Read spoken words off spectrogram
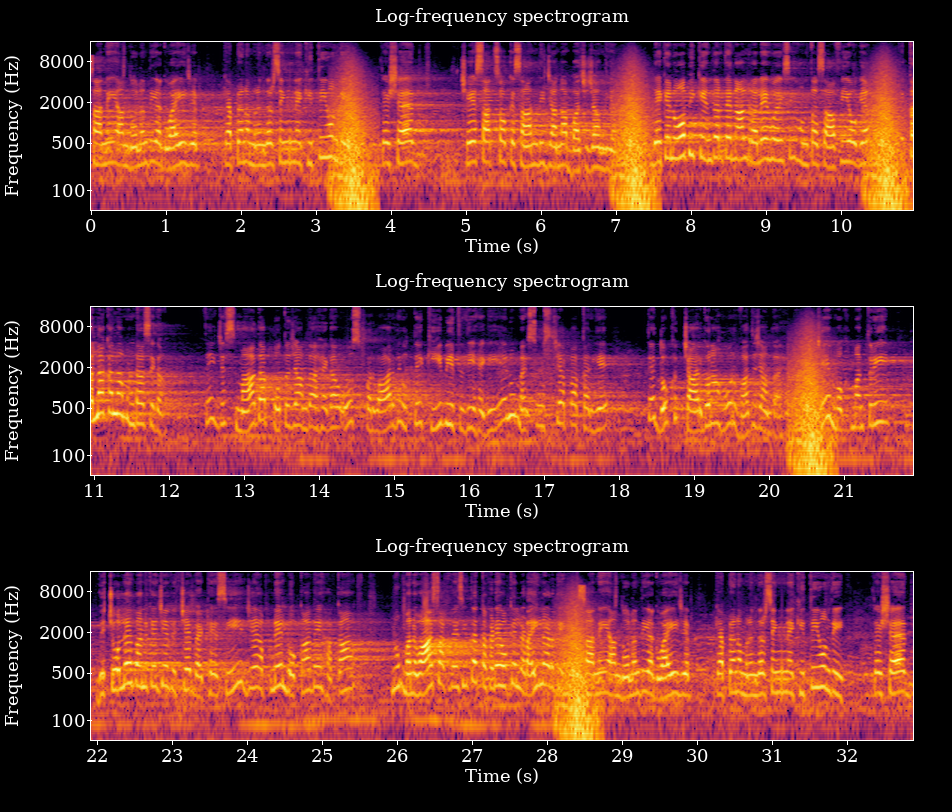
ਕਿਸਾਨੀ ਅੰਦੋਲਨ ਦੀ ਅਗਵਾਈ ਜੇ ਕੈਪਟਨ ਅਮਰਿੰਦਰ ਸਿੰਘ ਨੇ ਕੀਤੀ ਹੁੰਦੀ ਤੇ ਸ਼ਾਇਦ 6-700 ਕਿਸਾਨ ਦੀ ਜਾਨਾਂ ਬਚ ਜਾਂਦੀਆਂ। ਲੇਕਿਨ ਉਹ ਵੀ ਕੇਂਦਰ ਦੇ ਨਾਲ ਰਲੇ ਹੋਏ ਸੀ, ਹੁਣ ਤਾਂ ਸਾਫ਼ ਹੀ ਹੋ ਗਿਆ। ਤੇ ਕੱਲਾ ਕੱਲਾ ਮੁੰਡਾ ਸੀਗਾ। ਤੇ ਜਿਸ ਮਾਂ ਦਾ ਪੁੱਤ ਜਾਂਦਾ ਹੈਗਾ, ਉਸ ਪਰਿਵਾਰ ਦੇ ਉੱਤੇ ਕੀ ਬੀਤਦੀ ਹੈਗੀ, ਇਹਨੂੰ ਮਹਿਸੂਸ ਜੇ ਆਪਾਂ ਕਰੀਏ ਤੇ ਦੁੱਖ ਚਾਰ ਗੁਣਾ ਹੋਰ ਵੱਧ ਜਾਂਦਾ ਹੈ। ਜੇ ਮੁੱਖ ਮੰਤਰੀ ਵਿਚੋਲੇ ਬਣ ਕੇ ਜੇ ਵਿੱਚੇ ਬੈਠੇ ਸੀ, ਜੇ ਆਪਣੇ ਲੋਕਾਂ ਦੇ ਹੱਕਾਂ ਨੂੰ ਮਨਵਾ ਸਕਦੇ ਸੀ ਤਾਂ ਤਕੜੇ ਹੋ ਕੇ ਲੜਾਈ ਲੜਦੇ ਕਿਸਾਨੀ ਅੰਦੋਲਨ ਦੀ ਅਗਵਾਈ ਜੇ ਕੈਪਟਨ ਅਮਰਿੰਦਰ ਸਿੰਘ ਨੇ ਕੀਤੀ ਹੁੰਦੀ, ਤੇ ਸ਼ਾਇਦ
